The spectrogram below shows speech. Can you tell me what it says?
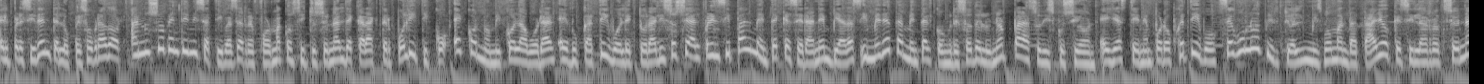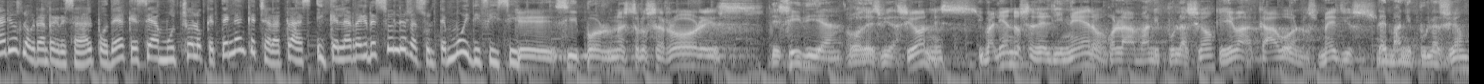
El presidente López Obrador anunció 20 iniciativas de reforma constitucional de carácter político, económico, laboral, educativo, electoral y social, principalmente que serán enviadas inmediatamente al Congreso de la Unión para su discusión. Ellas tienen por objetivo, según lo advirtió el mismo mandatario, que si los reaccionarios logran regresar al poder, que sea mucho lo que tengan que echar atrás y que la regresión les resulte muy difícil. que si por nuestros errores, desidia o desviaciones, y valiéndose del dinero o la manipulación que llevan a cabo en los medios de manipulación,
